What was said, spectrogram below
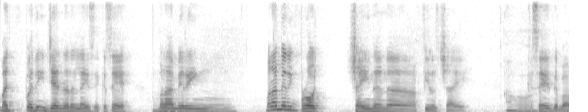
mad, pwedeng generalize eh. Kasi, marami ring, marami ring pro-China na feel Chai. Oo. Kasi, di ba,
